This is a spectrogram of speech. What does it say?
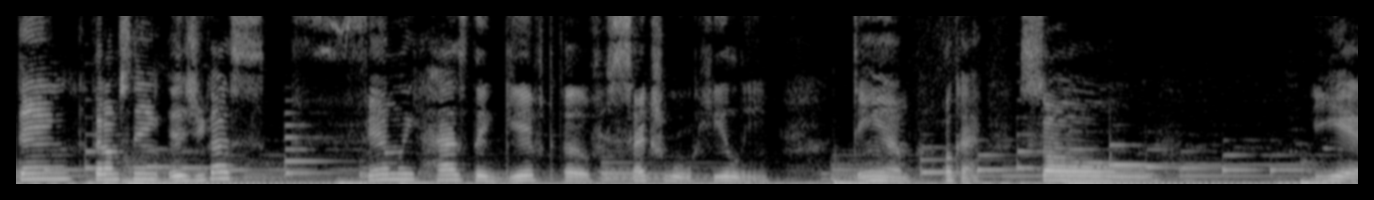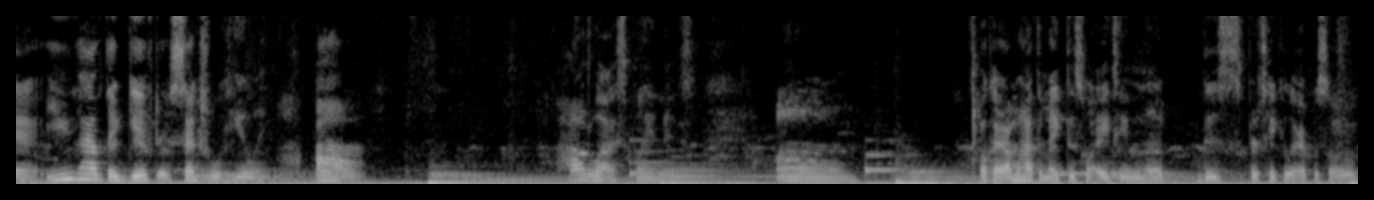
thing that I'm seeing is you guys family has the gift of sexual healing Damn. Okay. So yeah, you have the gift of sexual healing. Um how do I explain this? Um Okay, I'm gonna have to make this one 18 and up this particular episode.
